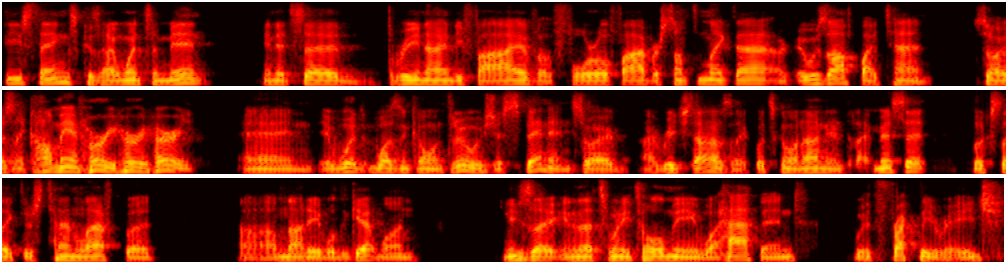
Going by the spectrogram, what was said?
these things because I went to Mint and it said 395 of 405 or something like that. It was off by 10. So I was like, oh man, hurry, hurry, hurry. And it would, wasn't going through. It was just spinning. So I, I reached out. I was like, what's going on here? Did I miss it? Looks like there's 10 left, but uh, I'm not able to get one. And he's like, and that's when he told me what happened with Freckly Rage.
